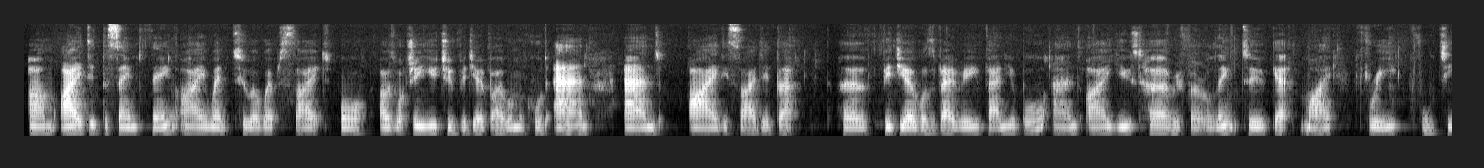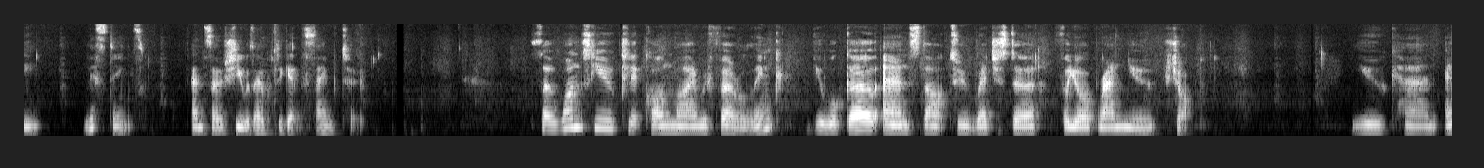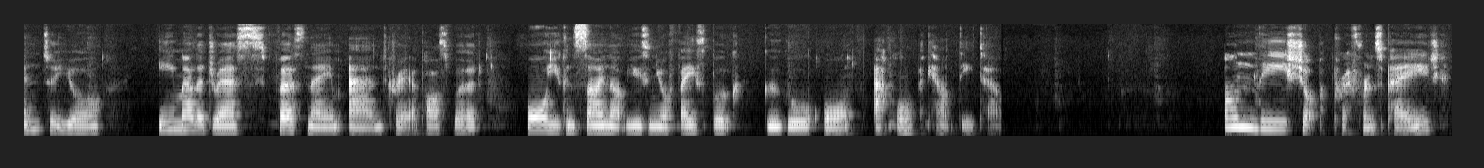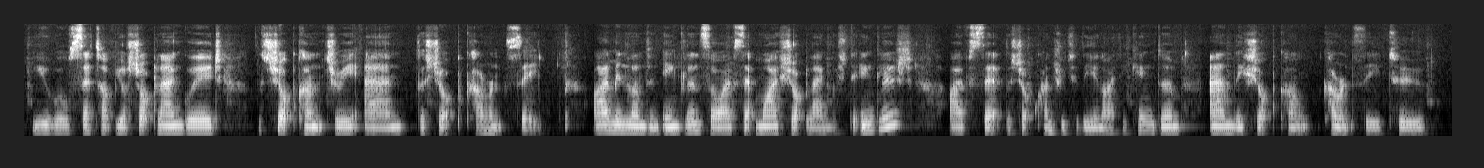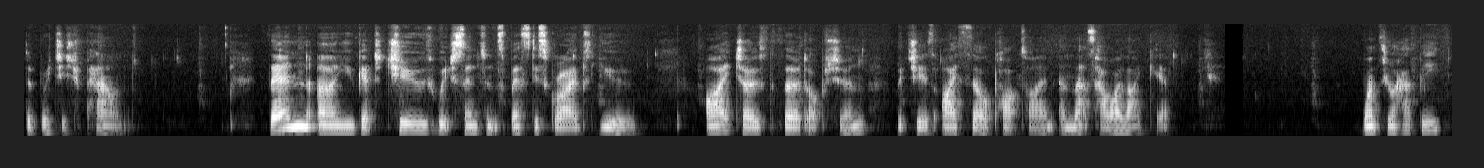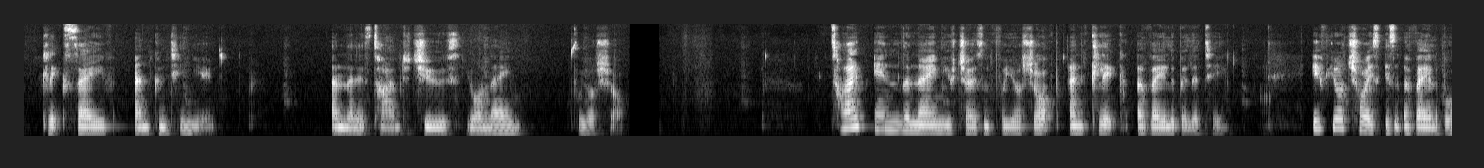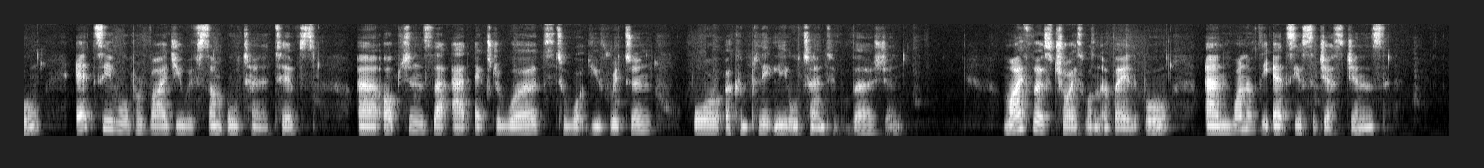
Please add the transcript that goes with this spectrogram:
Um, I did the same thing. I went to a website or I was watching a YouTube video by a woman called Anne and I decided that her video was very valuable and I used her referral link to get my free 40 listings. And so she was able to get the same too. So once you click on my referral link, you will go and start to register for your brand new shop. You can enter your email address, first name, and create a password, or you can sign up using your Facebook, Google, or Apple account details. On the shop preference page, you will set up your shop language, the shop country, and the shop currency. I'm in London, England, so I've set my shop language to English. I've set the shop country to the United Kingdom and the shop currency to the British pound. Then uh, you get to choose which sentence best describes you. I chose the third option, which is I sell part-time and that's how I like it. Once you're happy, click Save and Continue. And then it's time to choose your name for your shop. Type in the name you've chosen for your shop and click Availability. If your choice isn't available, Etsy will provide you with some alternatives, uh, options that add extra words to what you've written or a completely alternative version. My first choice wasn't available, and one of the Etsy suggestions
